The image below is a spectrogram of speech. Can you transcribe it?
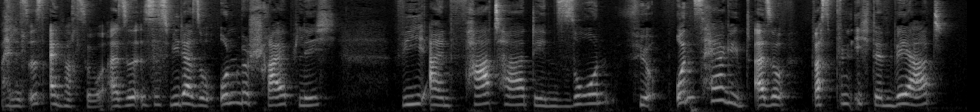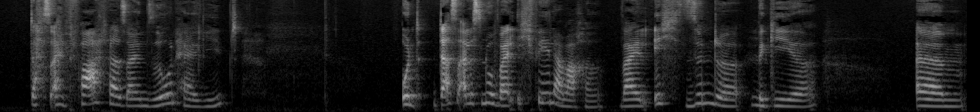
weil es ist einfach so. Also, es ist wieder so unbeschreiblich, wie ein Vater den Sohn für uns hergibt. Also, was bin ich denn wert, dass ein Vater seinen Sohn hergibt. Und das alles nur, weil ich Fehler mache, weil ich Sünde begehe. Ähm,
